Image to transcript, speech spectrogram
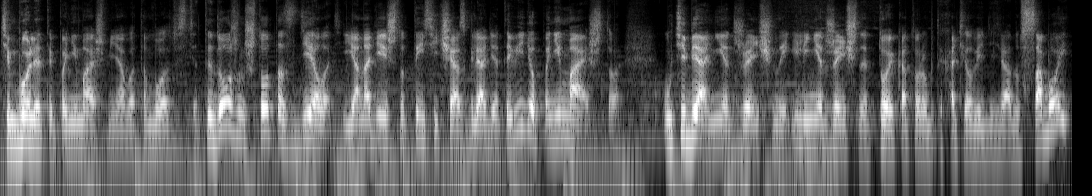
тем более ты понимаешь меня в этом возрасте, ты должен что-то сделать. я надеюсь, что ты сейчас, глядя это видео, понимаешь, что у тебя нет женщины или нет женщины той, которую бы ты хотел видеть рядом с собой,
